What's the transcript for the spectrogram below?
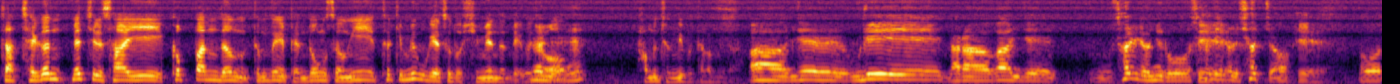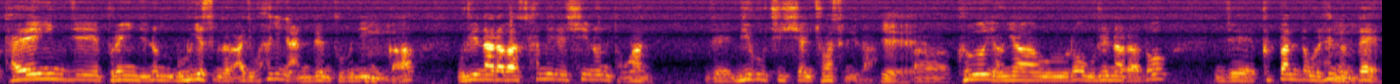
자, 최근 며칠 사이 급반등 등등의 변동성이 특히 미국에서도 심했는데 그죠? 네네. 한번 정리 부탁합니다. 아, 이제 우리나라가 이제 그설 연휴로 3일을 쉬었죠. 예. 어, 다행인지 불행인지는 모르겠습니다. 아직 확인이 안 된 부분이니까 음. 우리나라가 3일 쉬는 동안 이제 미국 주식시장이 좋았습니다. 예. 어, 그 영향으로 우리나라도 이제 급반등을 했는데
